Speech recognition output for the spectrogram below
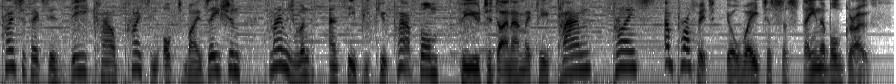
PriceFX is the cloud pricing optimization, management and CPQ platform for you to dynamically plan, price and profit your way to sustainable growth.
